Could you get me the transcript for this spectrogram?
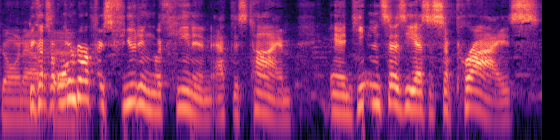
It's going out because to- Orndorff is feuding with Heenan at this time, and Heenan says he has a surprise.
